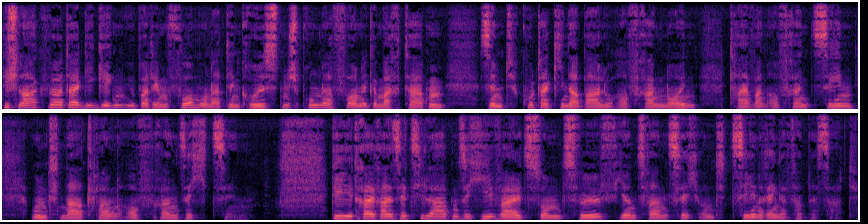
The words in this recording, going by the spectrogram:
Die Schlagwörter, die gegenüber dem Vormonat den größten Sprung nach vorne gemacht haben, sind Kota Kinabalu auf Rang 9, Taiwan auf Rang 10 und Natrang auf Rang 16. Die drei Reiseziele haben sich jeweils um 12, 24 und 10 Ränge verbessert.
